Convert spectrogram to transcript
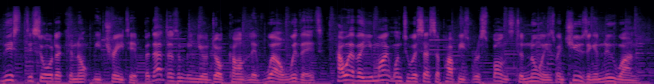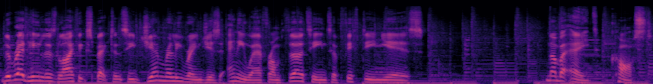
This disorder cannot be treated, but that doesn't mean your dog can't live well with it. However, you might want to assess a puppy's response to noise when choosing a new one. The red heeler's life expectancy generally ranges anywhere from 13 to 15 years. Number 8. Cost.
